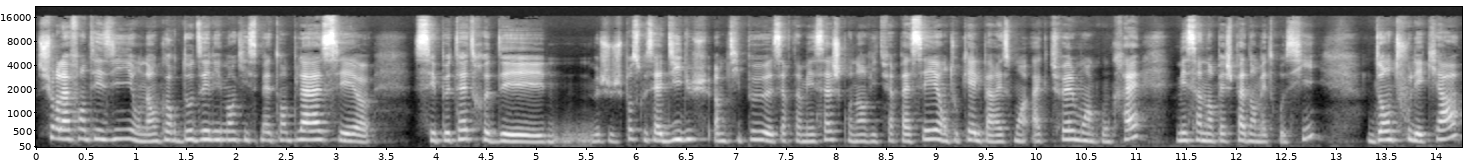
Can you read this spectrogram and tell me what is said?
Sur la fantasy, on a encore d'autres éléments qui se mettent en place et euh, c'est peut-être des... Je, pense que ça dilue un petit peu certains messages qu'on a envie de faire passer. En tout cas, ils paraissent moins actuels, moins concrets, mais ça n'empêche pas d'en mettre aussi. Dans tous les cas,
